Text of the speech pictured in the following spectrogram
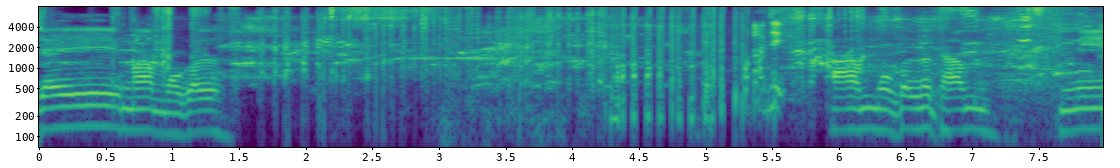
જય માં મોગલ. આ મોગલનો ધામની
